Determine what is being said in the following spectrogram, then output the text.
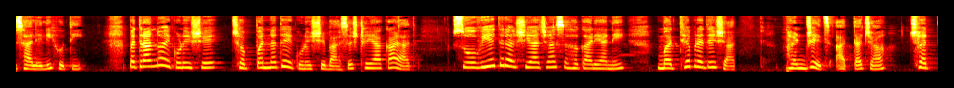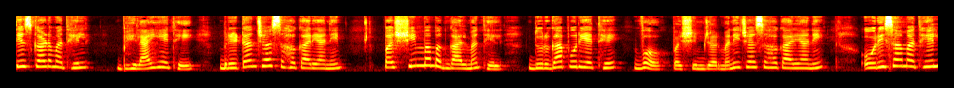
झालेली होती. पत्रांनो एकोणीसशे छप्पन्न ते एकोणीसशे बासष्ट या काळात सोव्हिएत रशियाच्या सहकार्याने मध्य प्रदेशात म्हणजेच आताच्या छत्तीसगडमधील भिलाई येथे ब्रिटनच्या सहकार्याने पश्चिम बंगालमधील दुर्गापूर येथे व पश्चिम जर्मनीच्या सहकार्याने ओरिसामधील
